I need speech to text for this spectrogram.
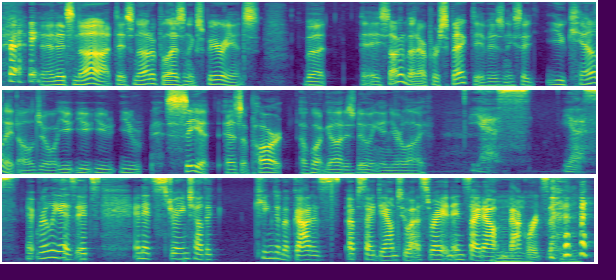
right. and it's not. It's not a pleasant experience. But he's talking about our perspective, isn't he? He said, you count it all joy. You you you you see it as a part of what God is doing in your life. Yes, yes, it really is. It's and it's strange how the kingdom of God is upside down to us, right? And inside out mm. and backwards. Mm.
